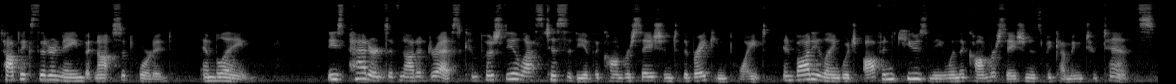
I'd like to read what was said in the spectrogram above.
topics that are named but not supported, and blame. These patterns, if not addressed, can push the elasticity of the conversation to the breaking point, and body language often cues me when the conversation is becoming too tense.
